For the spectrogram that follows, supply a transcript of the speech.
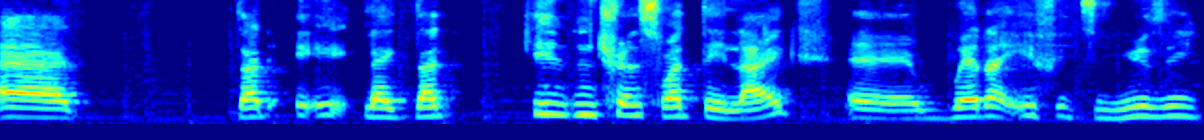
uh, that like that interest what they like, uh, whether if it's music,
